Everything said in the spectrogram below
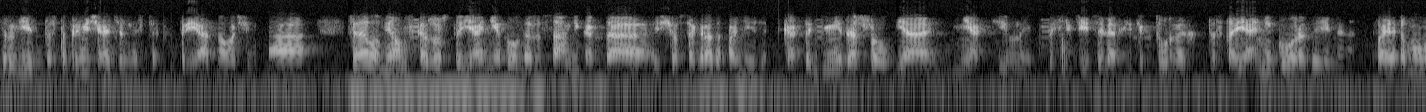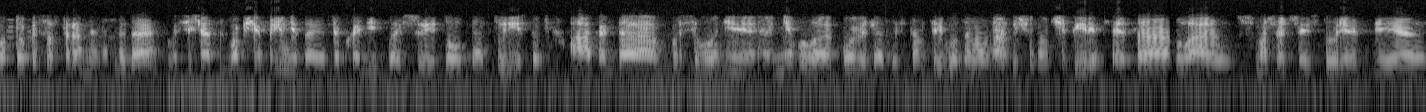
другие достопримечательности. Приятно очень. А в целом я вам скажу, что я не был даже сам никогда еще в Саграда Фамилии. Как-то не дошел. Я не активный посетитель архитектурных достояний города именно. Поэтому вот только со стороны наблюдаю. Сейчас вообще принято обходить большие толпы от туристов. А когда в Барселоне не было ковида, то есть там три года назад, еще там четыре, это была сумасшедшая история, где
